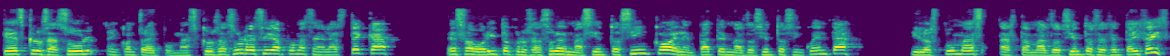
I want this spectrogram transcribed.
que es Cruz Azul en contra de Pumas. Cruz Azul recibe a Pumas en el Azteca. Es favorito Cruz Azul en más 105, el empate en más 250 y los Pumas hasta más 266.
